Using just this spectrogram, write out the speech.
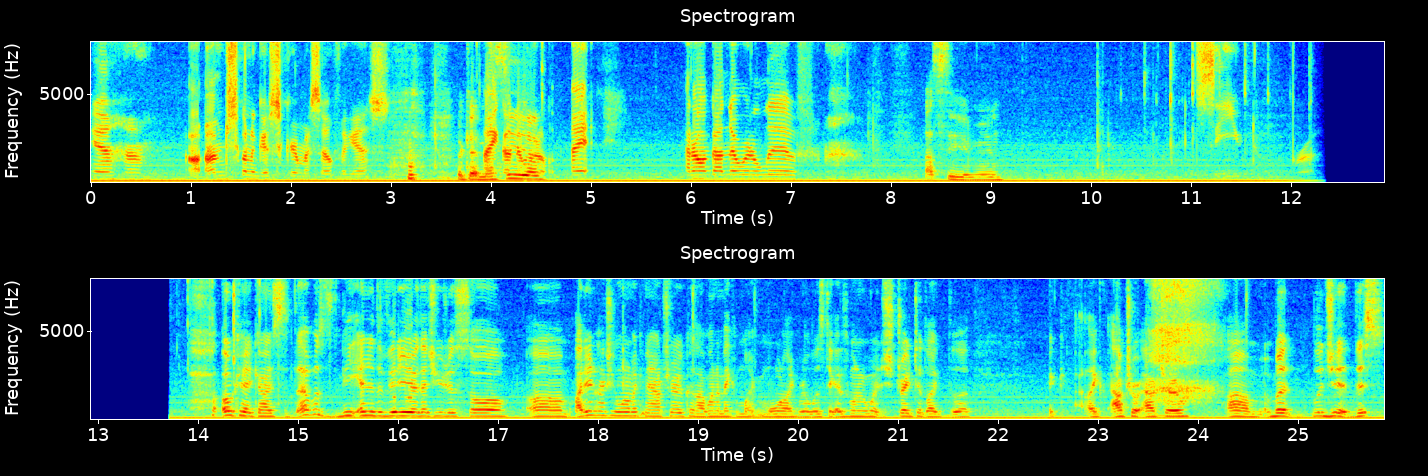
Yeah. Um, I- I'm just gonna go screw myself, I guess. okay, I man. ain't got See to. I, I don't got nowhere to live. I'll see you, man. See you, bro. Okay, guys, so that was the end of the video that you just saw. Um, I didn't actually want to make an outro because I want to make them like more like realistic. I just want to went straight to like the like, like outro outro. Um, but legit, this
